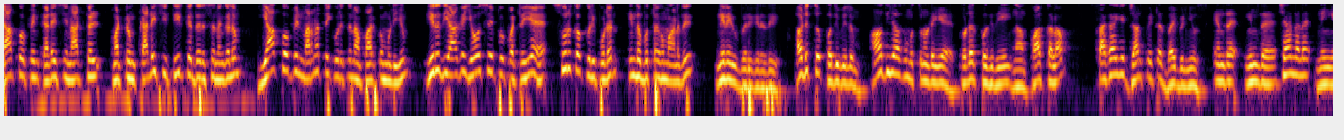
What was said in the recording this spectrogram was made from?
யாக்கோப்பின் கடைசி நாட்கள் மற்றும் கடைசி தீர்க்க தரிசனங்களும் யாக்கோப்பின் மரணத்தை குறித்து நாம் பார்க்க முடியும். இறுதியாக யோசேப்பு பற்றிய சுருக்க குறிப்புடன் இந்த புத்தகமானது நிறைவு பெறுகிறது. அடுத்த பதிவிலும் ஆதியாகமத்தினுடைய தொடர் பகுதியை நாம் பார்க்கலாம். Sagaya John Peter Bible news என்ற இந்த சேனலை நீங்க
